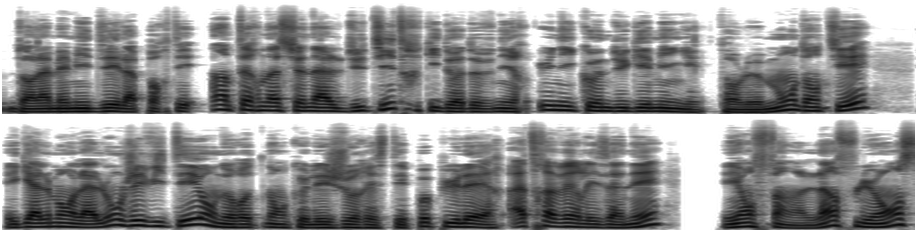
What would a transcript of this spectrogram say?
dans la même idée la portée internationale du titre qui doit devenir une icône du gaming dans le monde entier, également la longévité en ne retenant que les jeux restés populaires à travers les années, et enfin l'influence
